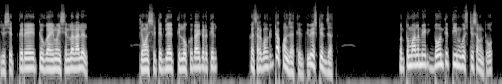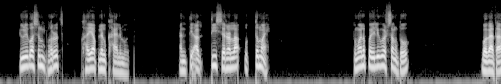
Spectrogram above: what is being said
जे शेतकरी आहे तो गाई म्हैशींना घालेल. किंवा सिटीतले आहेत ते लोक काय करतील? कचरा कोणती टाकून जातील ती वेस्टेज जात. पण तुम्हाला मी एक दोन ते तीन गोष्टी सांगतो. केळीपासून भरच खाई आपल्याला खायला मिळते. आणि ती अगदी शरीराला उत्तम आहे. तुम्हाला पहिली गोष्ट सांगतो. बघा आता.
